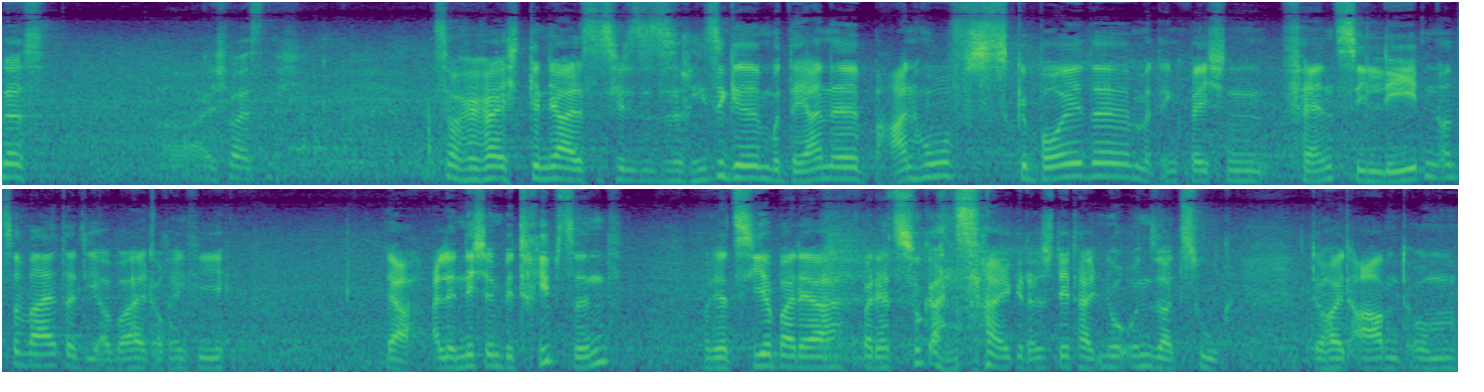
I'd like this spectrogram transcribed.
Man? Ah, Ich weiß nicht. Ist auf jeden Fall echt genial. Das ist hier dieses riesige, moderne Bahnhofsgebäude mit irgendwelchen fancy Läden und so weiter, die aber halt auch irgendwie ja, alle nicht in Betrieb sind. Und jetzt hier bei der, bei der Zuganzeige, da steht halt nur unser Zug, der heute Abend um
